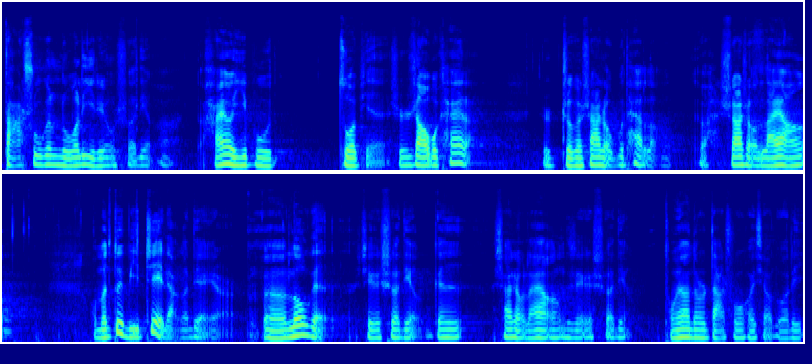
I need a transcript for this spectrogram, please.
大叔跟萝莉这种设定啊，还有一部作品是绕不开的，就是这个杀手不太冷，对吧？杀手莱昂，我们对比这两个电影，呃，Logan 这个设定跟杀手莱昂的这个设定，同样都是大叔和小萝莉，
